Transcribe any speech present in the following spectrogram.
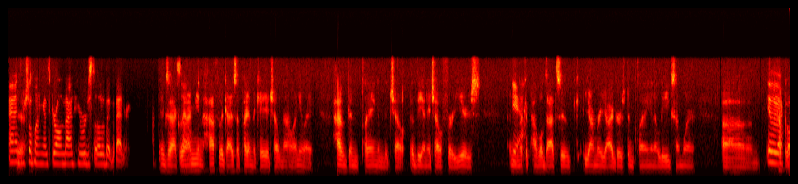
and Yeah. they're still playing against grown men who are just a little bit better. Exactly. So- I mean, half of the guys that play in the KHL now, anyway, have been playing in the the NHL for years. I mean, Yeah. look at Pavel Datsyuk. Jaromir Jagr's been playing in a league somewhere. Um, Ilya Couple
